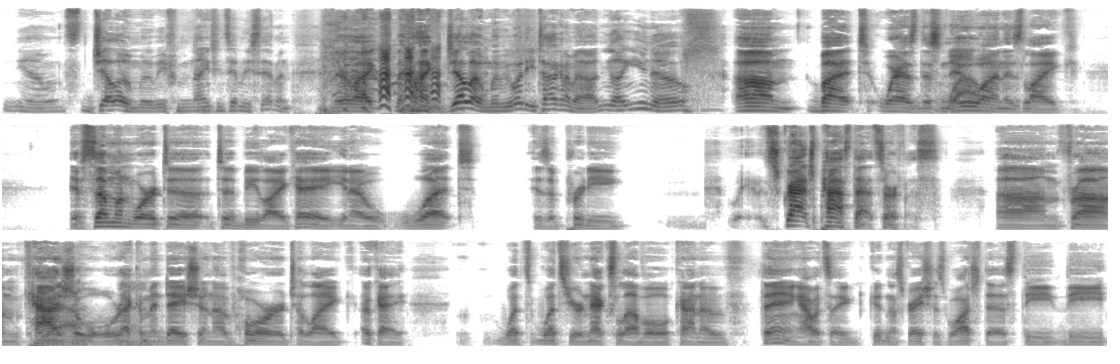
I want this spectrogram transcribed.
you know, giallo movie from 1977. And they're like, they're like giallo movie. What are you talking about? And you're like, you know. Um, but whereas this new Wow. one is like, if someone were to to be like, hey, you know, what is a pretty scratch past that surface um, from casual yeah. recommendation of horror to like, okay, what's what's your next level kind of thing? I would say, goodness gracious, watch this. The the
